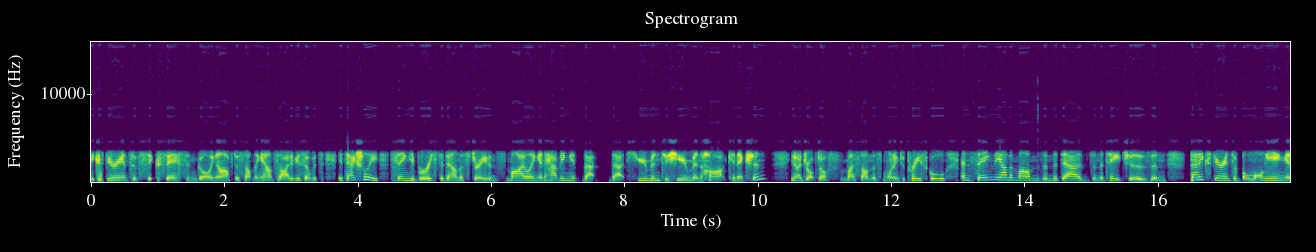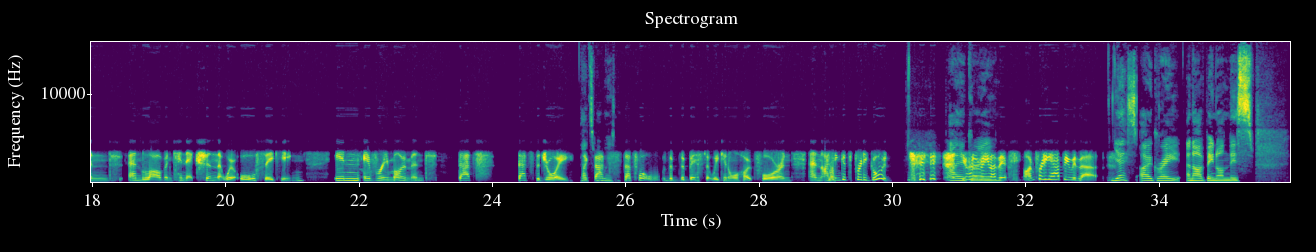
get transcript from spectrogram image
experience of success and going after something outside of yourself. It's it's actually seeing your barista down the street and smiling and having that that human to human heart connection. You know, I dropped off my son this morning to preschool and seeing the other mums and the dads and the teachers and that experience of belonging and and love and connection that we're all seeking in every moment. That's that's the joy. That's like that's that's what the, the best that we can all hope for, and and I think it's pretty good. I you agree. know what I mean? I'm pretty happy with that. Yes, I agree. And I've been on this,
